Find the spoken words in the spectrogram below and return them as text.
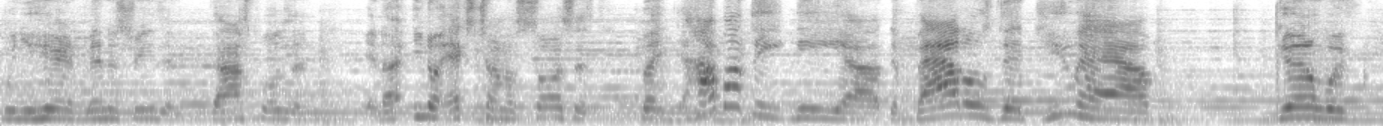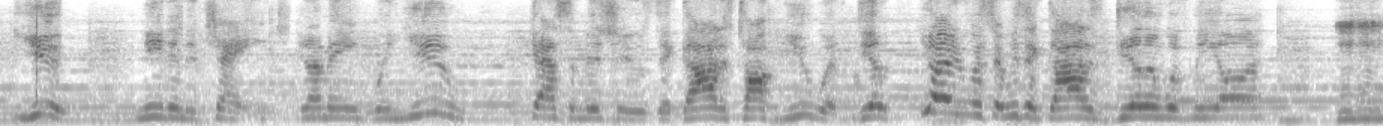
when you're hearing ministries and gospels and and uh, you know external sources. But how about the the uh, the battles that you have dealing with you needing to change? You know what I mean? When you got some issues that God is talking to you with, dealing. You know, we say we say God is dealing with me on. hmm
